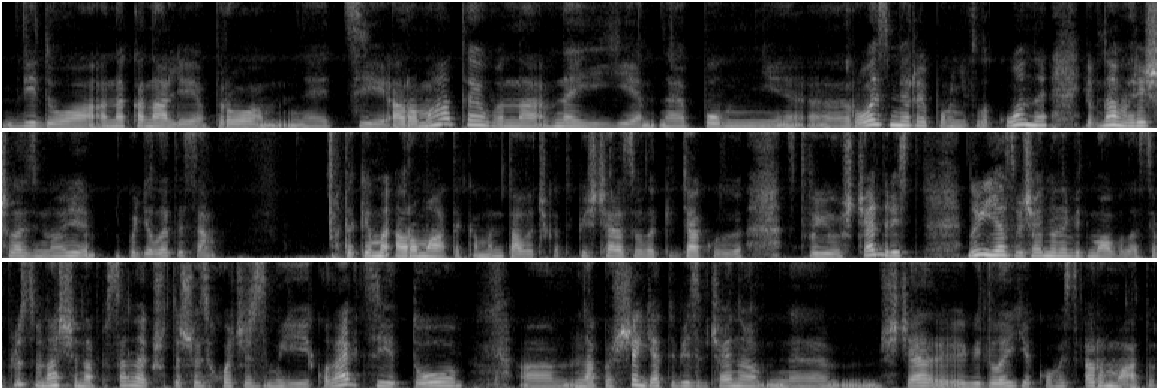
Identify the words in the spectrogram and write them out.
Відео на каналі про ці аромати, вона в неї є е, повні е, розміри, повні флакони, і вона вирішила зі мною поділитися Такими ароматиками. Наталочка, тобі ще раз велике дякую за твою щедрість. Ну і я, звичайно, не відмовилася. Плюс вона ще написала: якщо ти щось хочеш з моєї колекції, то а, напиши, я тобі, звичайно, е, ще відлию якогось аромату.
